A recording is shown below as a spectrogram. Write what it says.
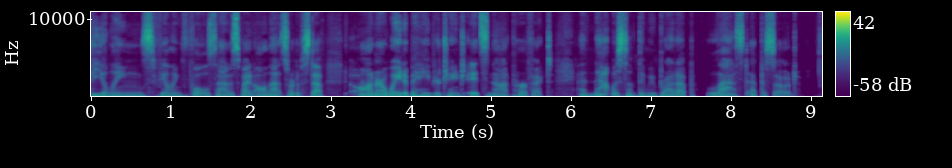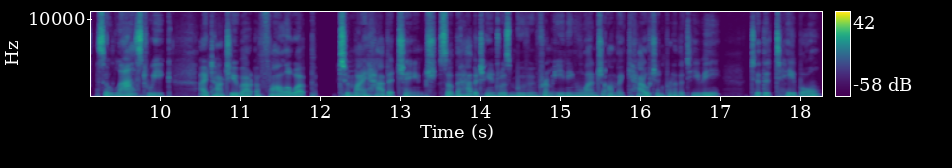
feelings, feeling full, satisfied, all that sort of stuff. On our way to behavior change, it's not perfect. And that was something we brought up last episode. So last week, I talked to you about a follow up to my habit change. So the habit change was moving from eating lunch on the couch in front of the TV to the table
